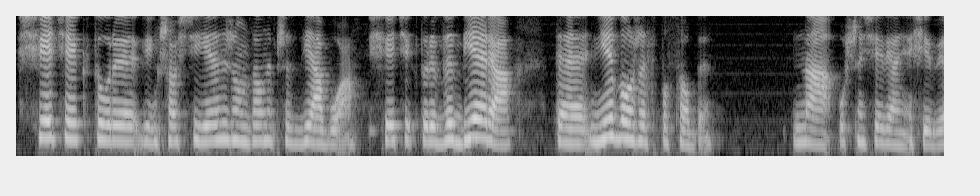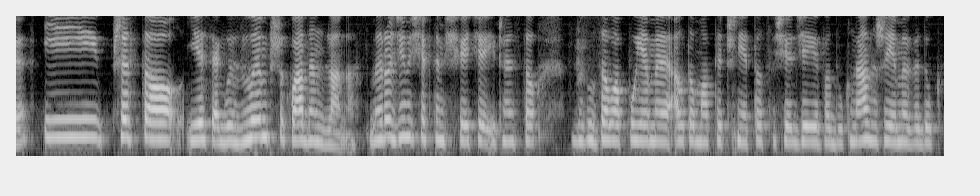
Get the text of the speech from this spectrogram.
w świecie, który w większości jest rządzony przez diabła, w świecie, który wybiera te nieboże sposoby na uszczęśliwianie siebie i przez to jest jakby złym przykładem dla nas. My rodzimy się w tym świecie i często po prostu załapujemy automatycznie to, co się dzieje według nas, żyjemy według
